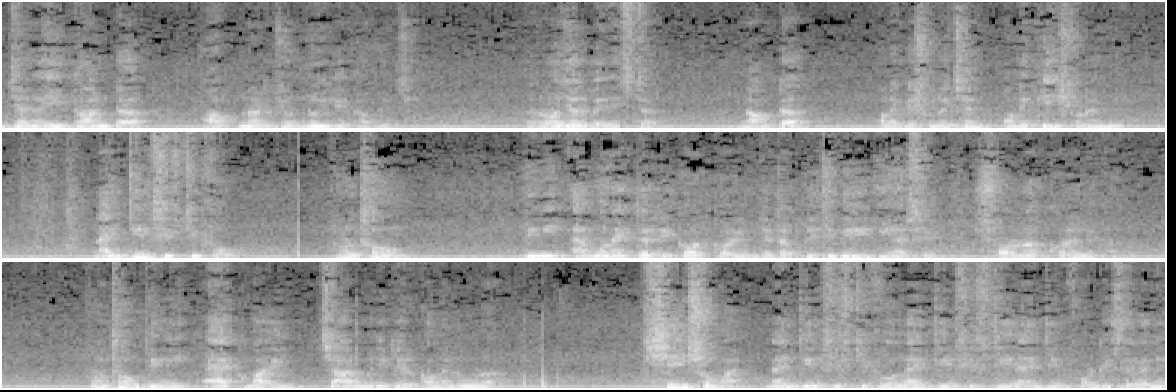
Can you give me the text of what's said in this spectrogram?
যেন এই গানটা আপনার জন্যই লেখা হয়েছে। রজার ব্যানিস্টার নামটা অনেকে শুনেছেন, অনেকেই শোনেননি। Nineteen fifty four. প্রথম তিনি এমন একটা রেকর্ড করেন যেটা পৃথিবীর ইতিহাসে স্মরণাক্ষরে লেখা। প্রথম তিনি এক মাইল চার মিনিটের কমে দৌড়ান। সেই সময়, nineteen fifty four, nineteen nineteen সেভেনে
